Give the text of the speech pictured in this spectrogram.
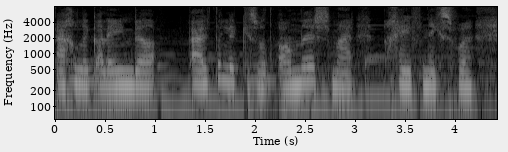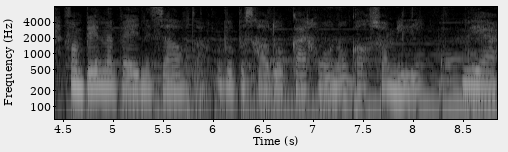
Eigenlijk alleen de uiterlijk is wat anders, maar geeft niks van, van binnen ben je hetzelfde. We beschouwen elkaar gewoon ook als familie. Ja.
